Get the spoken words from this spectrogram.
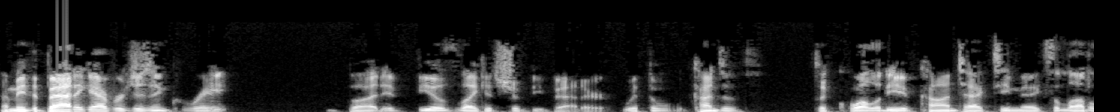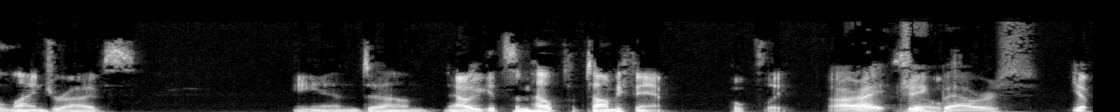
I mean, the batting average isn't great, but it feels like it should be better with the kinds of, the quality of contact he makes, a lot of line drives. And, um, now he gets some help from Tommy Pham, hopefully. Alright, Jake So- Bauers. Yep.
